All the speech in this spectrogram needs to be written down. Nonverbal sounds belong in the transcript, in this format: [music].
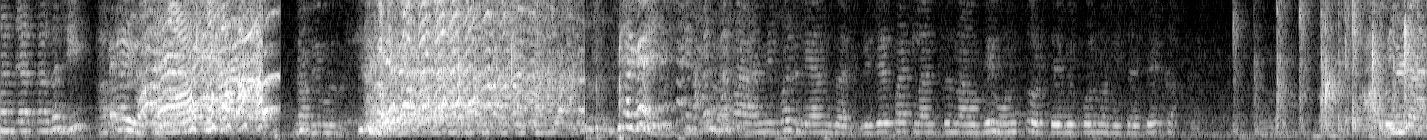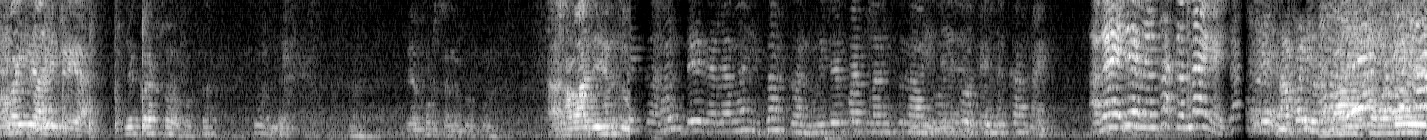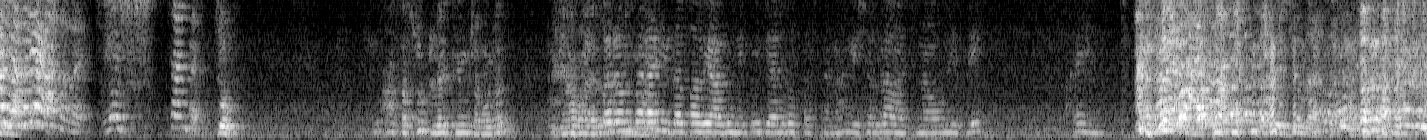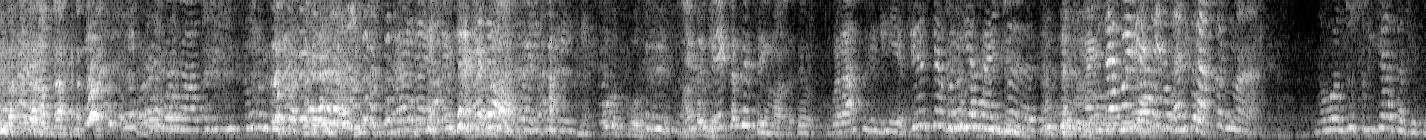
झाली आणि भरले अंगण विजय पाटलांचं नाव घेऊन सोडते विपुल मनीषाचे ही. डेऱ्याला नाही झाकण विजय पाटलांचं नाव घेऊन सोडते मी काका अगं आयडिया झाकण नाही आता सुटलंय तुमच्या मुलं. घ्या बाहेर. परंपरा ही जपावी आधुनिक विचार जोपासताना. विशाल रावांचे नाव घेते. एकच एकच येते मला तेवढं. बरं असं घे. दुसरी घ्या आता तिथे. नाव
